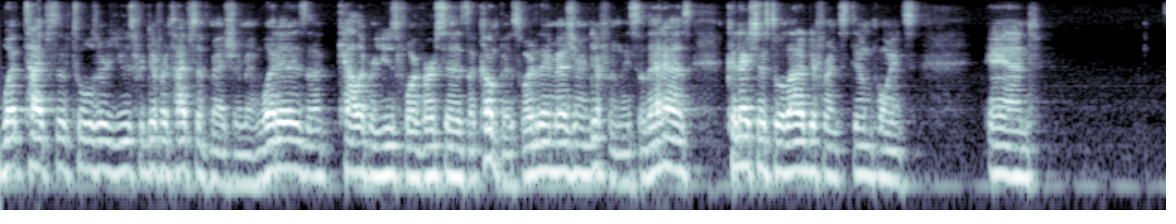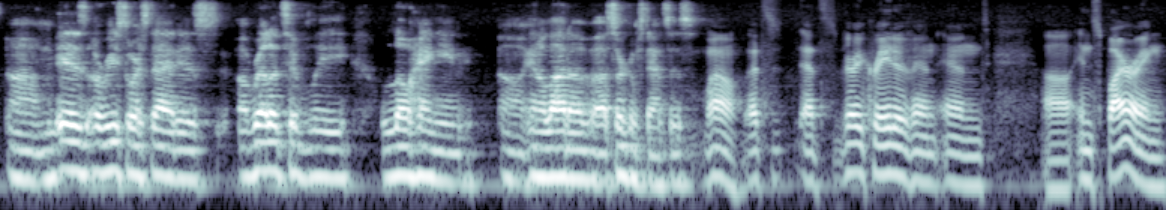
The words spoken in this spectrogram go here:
what types of tools are used for different types of measurement. What is a caliper used for versus a compass? What are they measuring differently? So that has connections to a lot of different stem points and um, is a resource that is a relatively low hanging uh, in a lot of uh, circumstances. Wow. That's that's very creative and and uh, inspiring.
